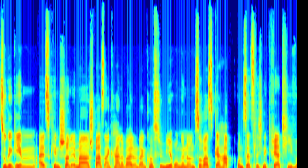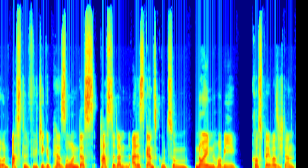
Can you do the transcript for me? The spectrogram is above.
zugegeben als Kind schon immer Spaß an Karneval und an Kostümierungen und sowas gehabt. Grundsätzlich eine kreative und bastelwütige Person. Das passte dann alles ganz gut zum neuen Hobby Cosplay, was ich dann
